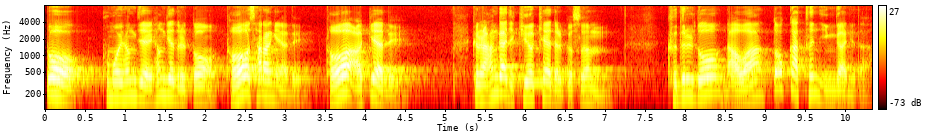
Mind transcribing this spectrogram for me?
또 부모 형제 형제들도 더 사랑해야 돼요. 더 아껴야 돼요. 그러나 한 가지 기억해야 될 것은 그들도 나와 똑같은 인간이다.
